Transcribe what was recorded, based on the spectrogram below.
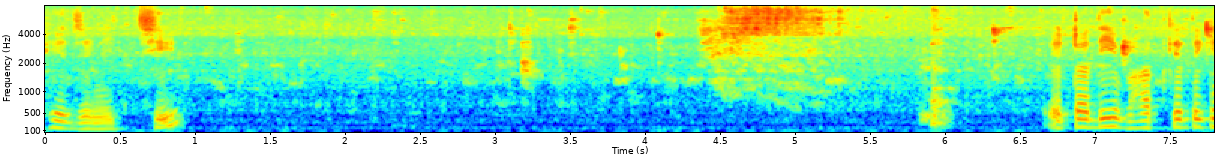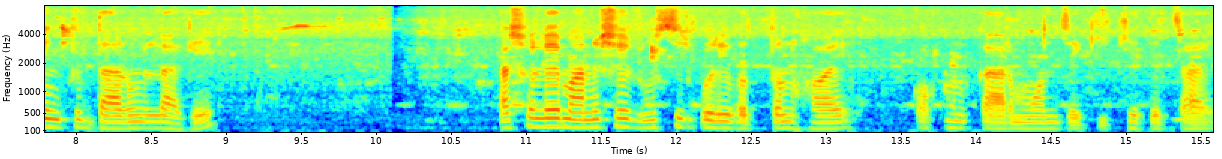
ভেজে নিচ্ছি। এটা দিয়ে ভাত খেতে কিন্তু দারুণ লাগে। আসলে মানুষের রুচির পরিবর্তন হয়। কখন কার মন যে কী খেতে চায়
